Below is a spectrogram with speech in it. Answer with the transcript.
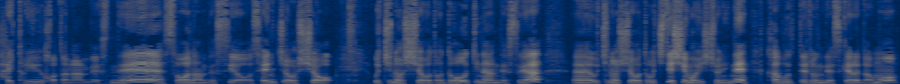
はいということなんですねそうなんですよ船長師匠うちの師匠と同期なんですが、え、うちの師匠とうち弟子も一緒にねかぶってるんですけれども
